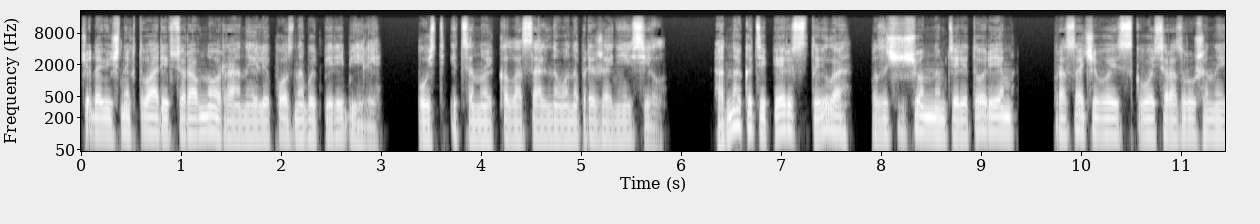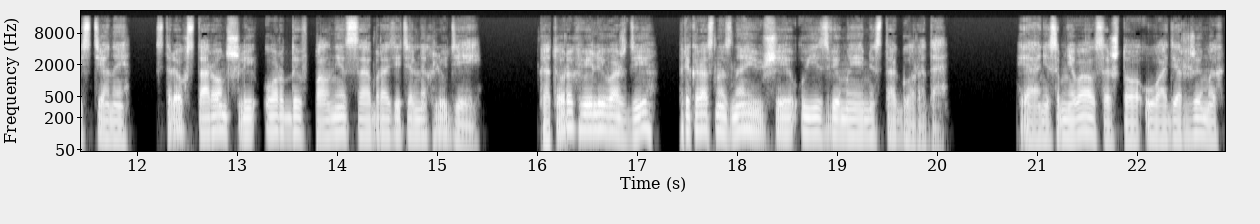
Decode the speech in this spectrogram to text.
Чудовищных тварей все равно рано или поздно бы перебили, пусть и ценой колоссального напряжения сил. Однако теперь с тыла, по защищенным территориям, просачиваясь сквозь разрушенные стены, с трех сторон шли орды вполне сообразительных людей, которых вели вожди, прекрасно знающие уязвимые места города. Я не сомневался, что у одержимых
